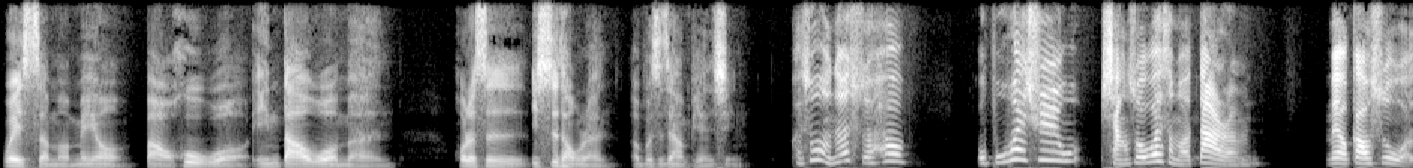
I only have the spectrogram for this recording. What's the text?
为什么没有保护我、引导我们，或者是一视同仁，而不是这样偏心。可是我那时候我不会去想说为什么大人没有告诉我，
